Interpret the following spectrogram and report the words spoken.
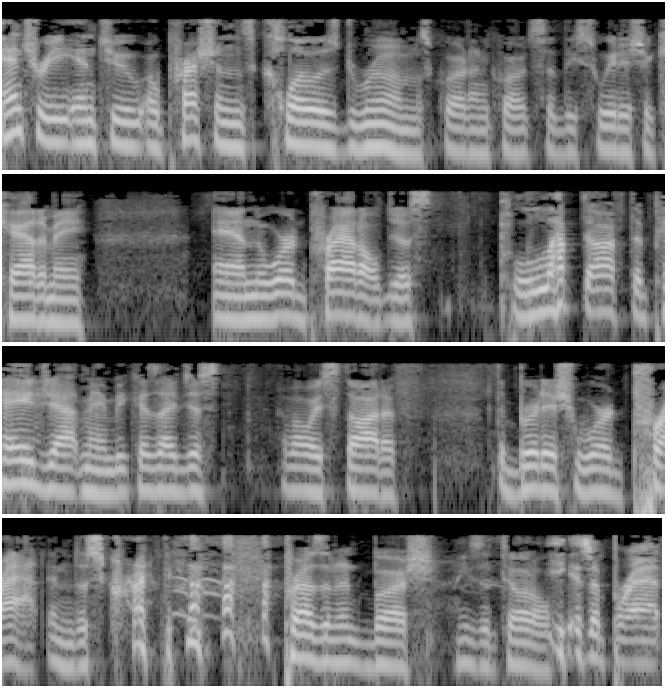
entry into oppression's closed rooms, quote unquote, said the Swedish Academy. And the word prattle just leapt off the page at me because I just have always thought of the British word prat in describing President Bush. He's a total, He is a brat.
